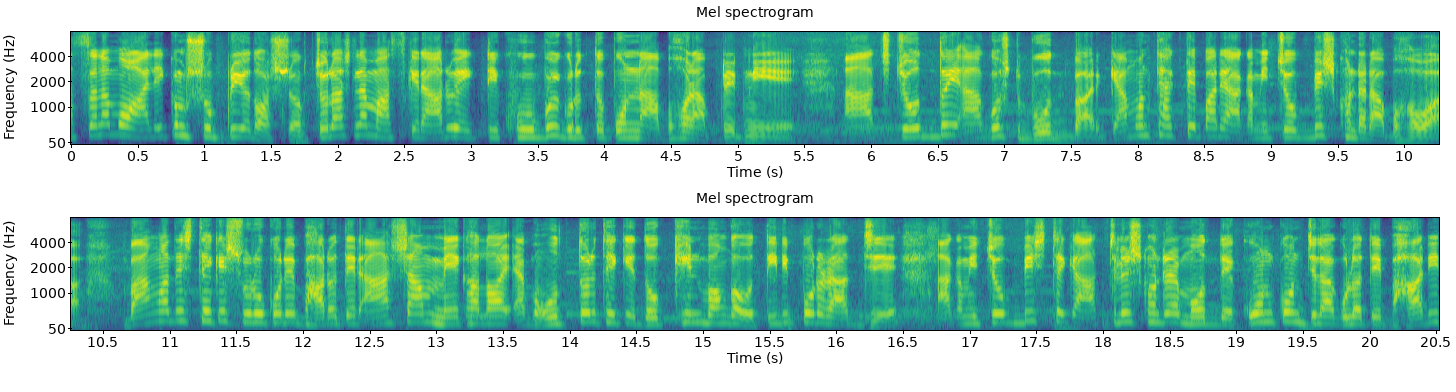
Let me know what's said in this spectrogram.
আসসালামু আলাইকুম, সুপ্রিয় দর্শক। চলে আসলাম আজকের আরও একটি খুবই গুরুত্বপূর্ণ আবহাওয়ার আপডেট নিয়ে। আজ চোদ্দই আগস্ট বুধবার, কেমন থাকতে পারে আগামী চব্বিশ ঘণ্টার আবহাওয়া? বাংলাদেশ থেকে শুরু করে ভারতের আসাম, মেঘালয় এবং উত্তর থেকে দক্ষিণবঙ্গ ও ত্রিপুরা রাজ্যে আগামী চব্বিশ থেকে আটচল্লিশ ঘণ্টার মধ্যে কোন কোন জেলাগুলোতে ভারী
